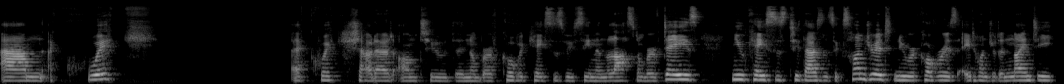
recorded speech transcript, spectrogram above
Um, a quick a quick shout out onto the number of COVID cases we've seen in the last number of days. New cases 2,600, new recoveries 890,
